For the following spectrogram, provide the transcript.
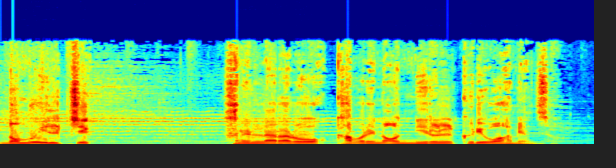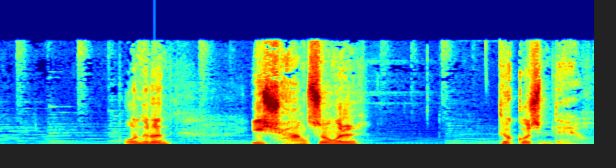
너무 일찍 하늘나라로 가버린 언니를 그리워하면서 오늘은 이 샹송을 듣고 싶네요.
